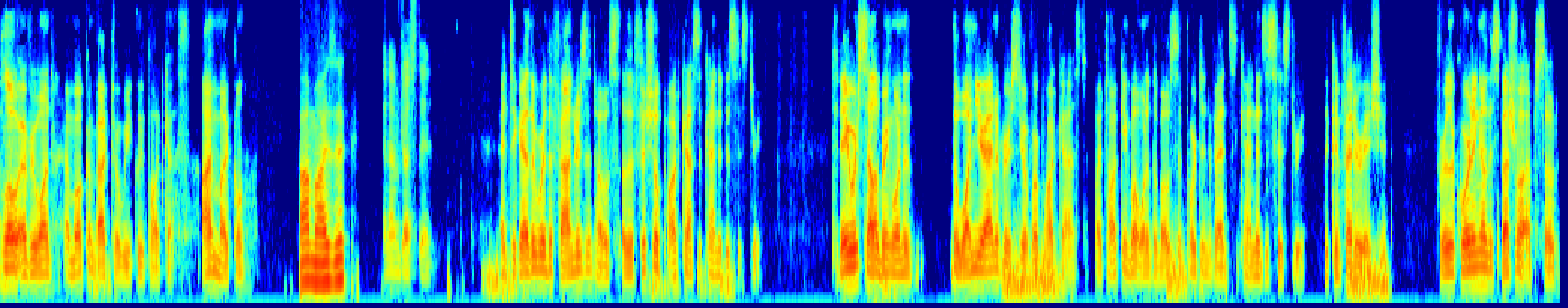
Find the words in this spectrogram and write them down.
Hello, everyone, and welcome back to our weekly podcast. I'm Michael, I'm Isaac. And I'm Justin. and together we're the founders and hosts of the official podcast of Canada's history. Today, we're celebrating one of the one year anniversary of our podcast by talking about one of the most important events in Canada's history, the Confederation. For the recording of this special episode,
